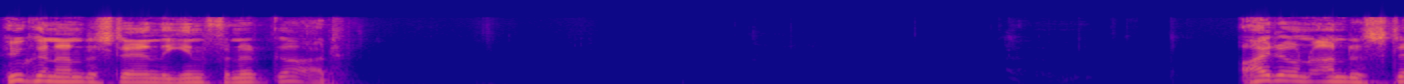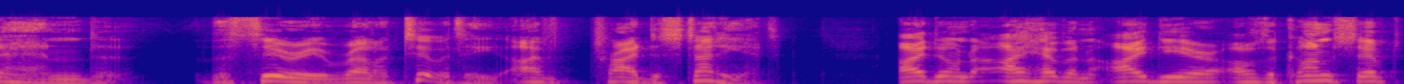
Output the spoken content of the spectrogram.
who can understand the infinite God? I don't understand the theory of relativity. I've tried to study it. I don't I have an idea of the concept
